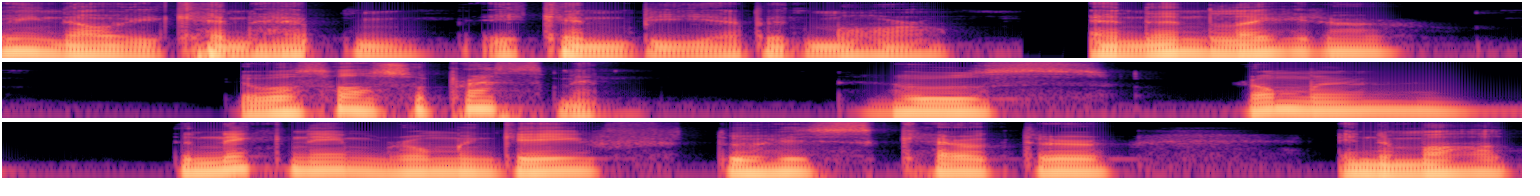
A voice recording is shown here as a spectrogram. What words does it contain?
we know it can happen. It can be a bit more. And then later, there was also Pressman, whose Roman, the nickname Roman gave to his character in the mod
